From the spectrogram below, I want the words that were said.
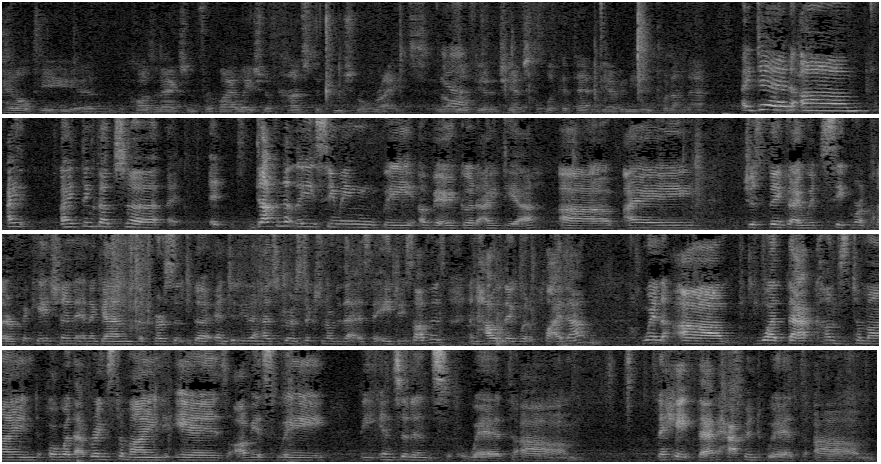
penalty and cause of action for violation of constitutional rights. And I don't know if you had a chance to look at that, if you have any input on that? I did. Um, I I think that's a it definitely seemingly a very good idea. Uh, I just think I would seek more clarification, and again, the person, the entity that has jurisdiction over that is the AG's office, and how they would apply that. When um, what that comes to mind, or what that brings to mind, is obviously the incidents with um, the hate that happened with um,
